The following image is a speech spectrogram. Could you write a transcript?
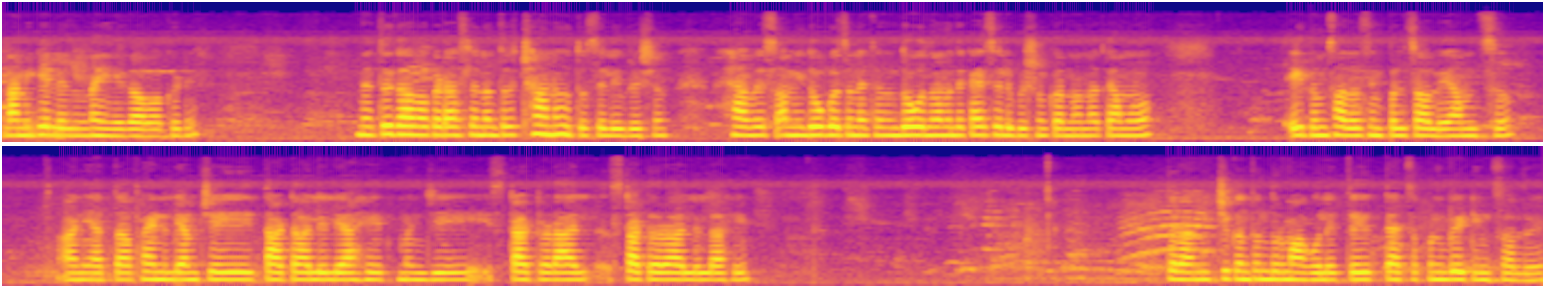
पण आम्ही गेलेलो नाही आहे गावाकडे. नाहीतर गावाकडे असल्यानंतर छान होतं सेलिब्रेशन ह्यावेळेस आम्ही दोघं जण आहेत आणि दोघं जणांमध्ये काय सेलिब्रेशन करणार ना त्यामुळं एकदम साधं सिंपल चालू आहे आमचं. आणि आता फायनली आमचे ताटं आलेले आहेत म्हणजे स्टार्टर आल स्टार्टर आलेलं आहे. तर आम्ही चिकन तंदूर मागवले ते त्याचं पण वेटिंग चालू आहे.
